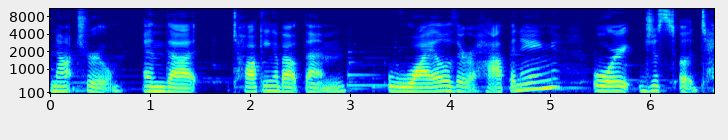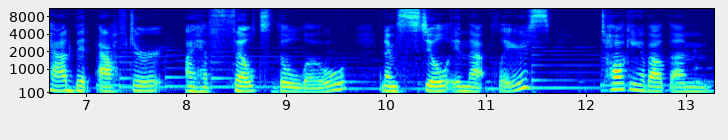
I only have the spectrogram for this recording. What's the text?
not true. And that talking about them while they're happening or just a tad bit after I have felt the low and I'm still in that place, talking about them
